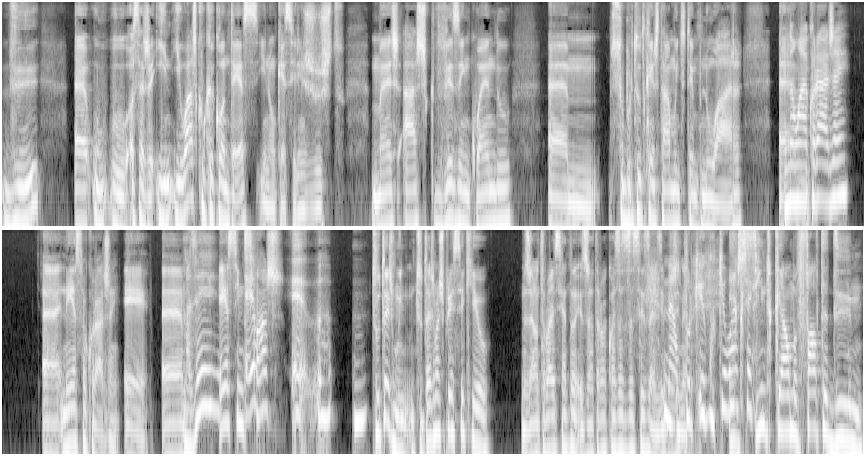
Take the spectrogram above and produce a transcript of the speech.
de. ah, o- o- ou seja, e eu acho que o que acontece, e não quer ser injusto, mas acho que de vez em quando, ahm, sobretudo quem está há muito tempo no ar, ah, Não há coragem? ah, nem é só coragem, é. ah, Mas é. é assim que se é- faz. é- Tu tens, muito, tu tens mais experiência que eu. Mas já não trabalho assim, eu já trabalho quase há 16 anos. Não, imagina. porque o que eu e acho que é sinto que há uma falta de,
